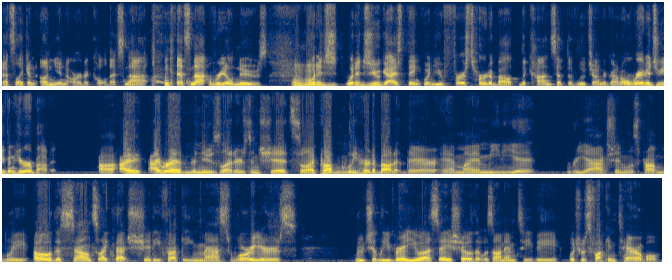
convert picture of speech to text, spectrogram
That's like an onion article. That's not, that's not real news. Mhm. What did you, what did you guys think when you first heard about the concept of Lucha Underground or where did you even hear about it? Uh, I I read the newsletters and shit, so I probably heard about it there, and my immediate reaction was probably, "Oh, this sounds like that shitty fucking Masked Warriors Lucha Libre USA show that was on MTV, which was fucking terrible."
